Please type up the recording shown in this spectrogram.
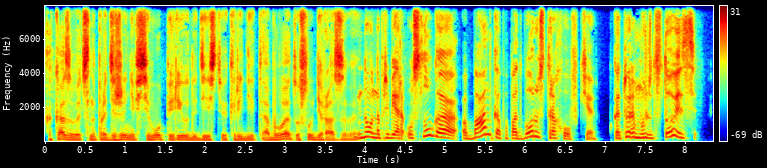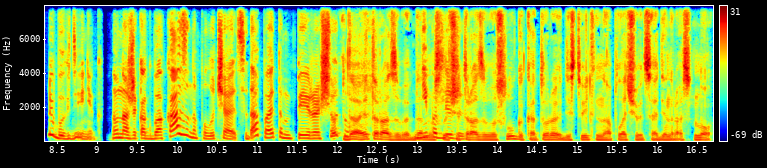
оказываются на протяжении всего периода действия кредита, а бывают услуги разовые. Ну, например, услуга банка по подбору страховки, которая может стоить любых денег. Но у нас же как бы оказано, получается, да, поэтому перерасчету Да, это разовая, в данном не случае это разовая услуга, которая действительно оплачивается один раз. Но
